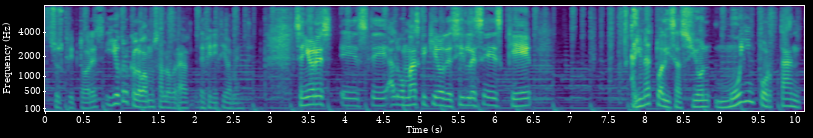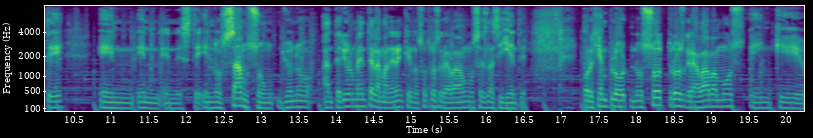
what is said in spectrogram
suscriptores y yo creo que lo vamos a lograr definitivamente. Señores, este, algo más que quiero decirles es que hay una actualización muy importante en, en, este, en los Samsung. Yo no, anteriormente la manera en que nosotros grabábamos es la siguiente. Por ejemplo, nosotros grabábamos en que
